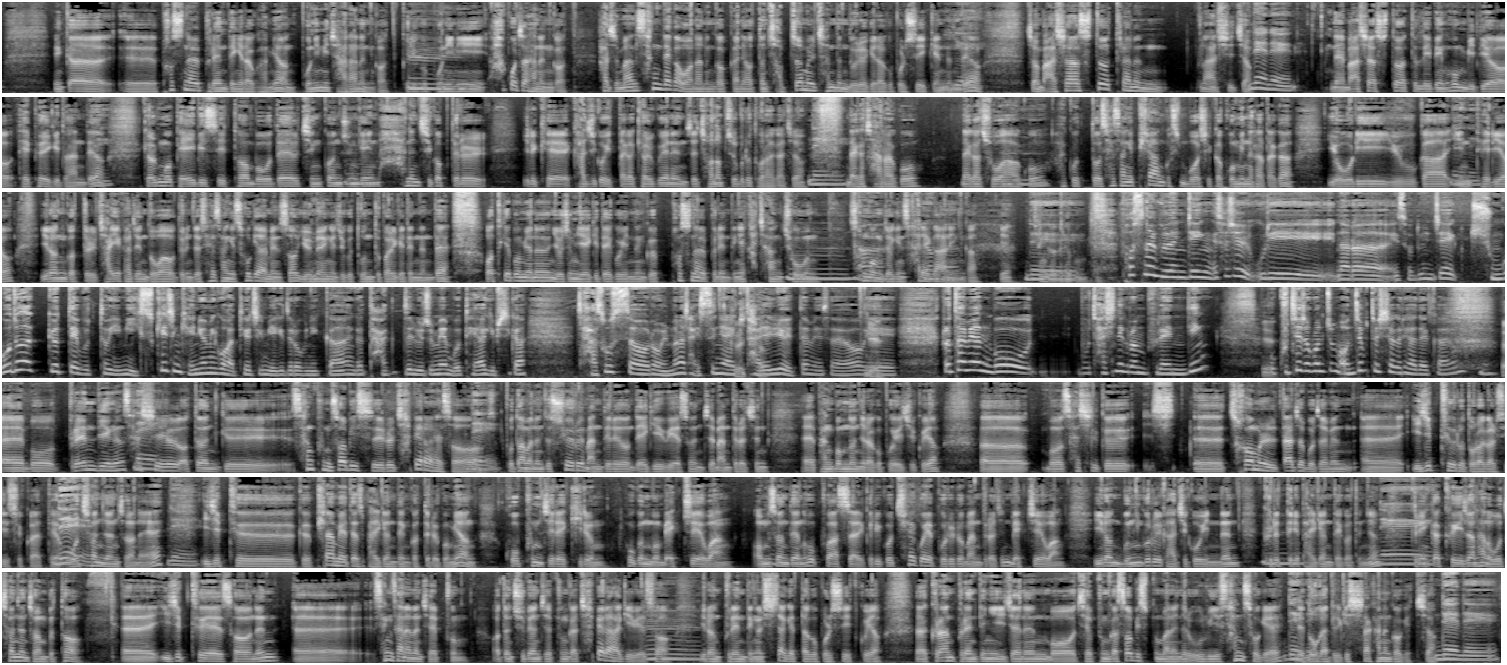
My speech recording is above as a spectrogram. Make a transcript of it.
그러니까 에, personal branding이라고 하면 본인이 잘하는 것 그리고 음. 본인이 하고자 하는 것 하지만 상대가 원하는 것 간에 어떤 접점을 찾는 노력이라고 볼 수 있겠는데요. 예. 저 마샤 스튜어트라는 분 아시죠? 네네. 네, 마샤 스튜어트 리빙 옴니미디어 대표이기도 한데요. 네. 결국 뭐 베이비시터, 모델, 증권 음. 중개인 많은 직업들을 이렇게 가지고 있다가 결국에는 이제 전업주부로 돌아가죠. 네. 음. 내가 잘하고 내가 좋아하고 하고 또 세상에 필요한 것이 무엇일까 고민을 하다가 요리, 육아, 네네. 인테리어 이런 것들 자기 가진 노하우들을 이제 세상에 소개하면서 유명해지고 돈도 벌게 됐는데 어떻게 보면은 요즘 얘기되고 있는 그 personal branding의 가장 좋은 음, 성공적인 아, 사례가 그런가요? 아닌가 예, 네. 생각을 해봅니다. personal branding 사실 우리나라에서도 이제 중고등학교 때부터 이미 익숙해진 개념인 것 같아요. 지금 얘기 들어보니까. 그러니까 다들 요즘에 뭐 대학 입시가 자소서를 얼마나 잘 쓰냐에 도 그렇죠. 달려 있다면서요. 예. 예. 그렇다면 뭐, 뭐 자신의 그런 브랜딩? 예. 뭐 구체적으로는 좀 언제부터 시작을 해야 될까요? 네. 에, 뭐 branding은 사실 어떤 그 상품 서비스를 차별화해서 네. 보다 많은 이제 수요를 만들어 내기 위해서 이제 만들어진 에, 방법론이라고 보여지고요. 어, 뭐 사실 그 시, 에, 처음을 따져보자면 에, 이집트로 돌아갈 수 있을 것 같아요. 네. 5천 년 전에 네. 이집트 그 피라미드에서 발견된 것들을 보면 고품질의 기름 혹은 뭐 맥주의 왕 엄선된 음. 호프와 쌀 그리고 최고의 보리로 만들어진 맥주의 왕 이런 문구를 가지고 있는 그릇들이 발견되거든요. 음. 네. 그러니까 그 이전 한 5천 년 전부터 에, 이집트에서는 에, 생산하는 제품 어떤 주변 제품과 차별화하기 위해서 음. 이런 branding을 시작했다고 볼 수 있고요. 에, 그러한 branding이 이제는 뭐 제품과 서비스뿐만 아니라 우리 삶 속에 네네. 이제 녹아들기 시작하는 거겠죠. 네네.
